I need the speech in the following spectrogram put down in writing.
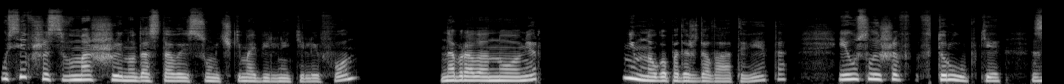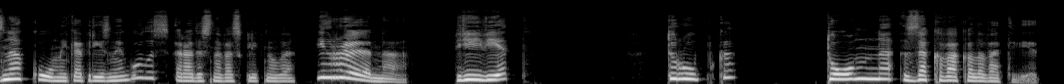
усевшись в машину, достала из сумочки мобильный телефон, набрала номер, немного подождала ответа и, услышав в трубке знакомый капризный голос, радостно воскликнула «Ирена! Привет!» Трубка томно заквакала в ответ.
